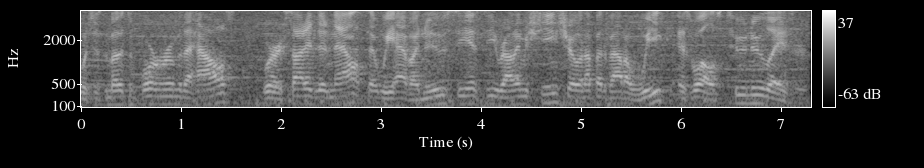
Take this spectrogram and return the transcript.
which is the most important room of the house. We're excited to announce that we have a new CNC routing machine showing up in about a week, as well as two new lasers.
